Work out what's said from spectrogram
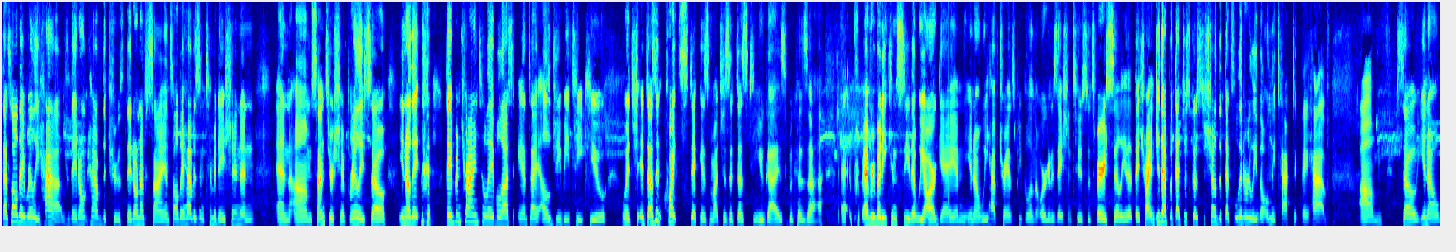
that's all they really have. They don't have the truth. They don't have science. All they have is intimidation and and um, censorship really so you know they they've been trying to label us anti-lgbtq which it doesn't quite stick as much as it does to you guys because uh, everybody can see that we are gay and you know we have trans people in the organization too so it's very silly that they try and do that but that just goes to show that that's literally the only tactic they have um, so you know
